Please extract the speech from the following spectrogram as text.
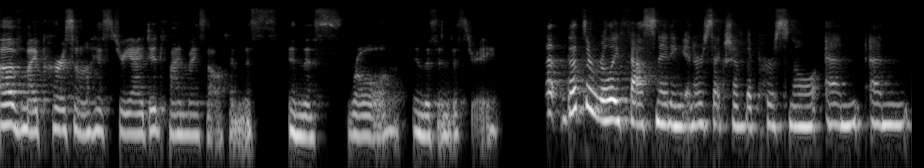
of my personal history i did find myself in this in this role in this industry. That's a really fascinating intersection of the personal and and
